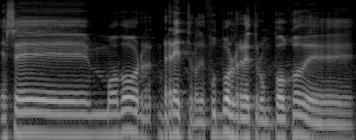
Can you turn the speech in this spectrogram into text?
ese modo retro, de fútbol retro un poco, de,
